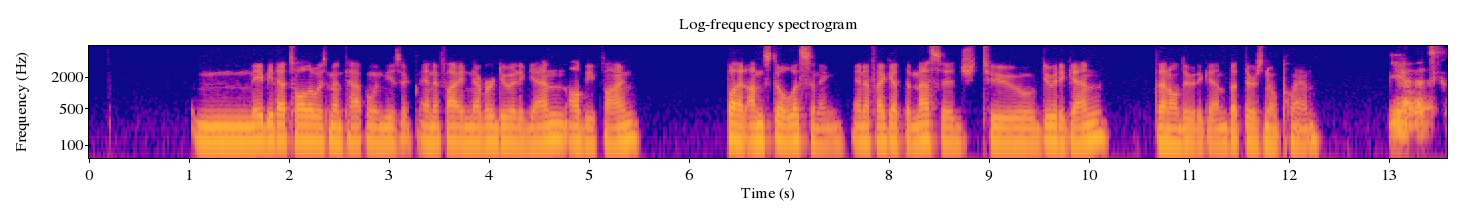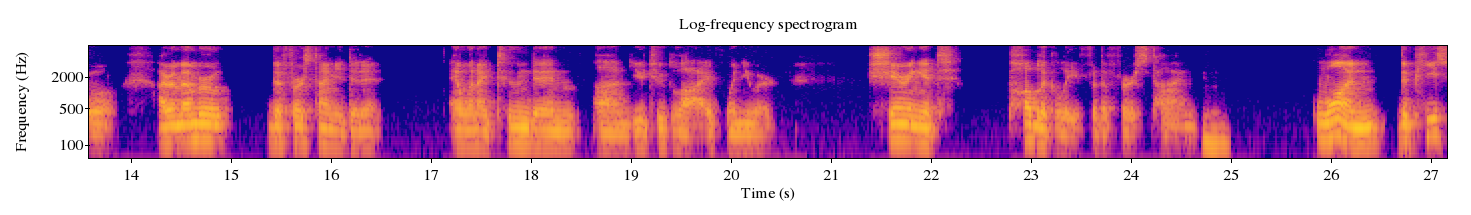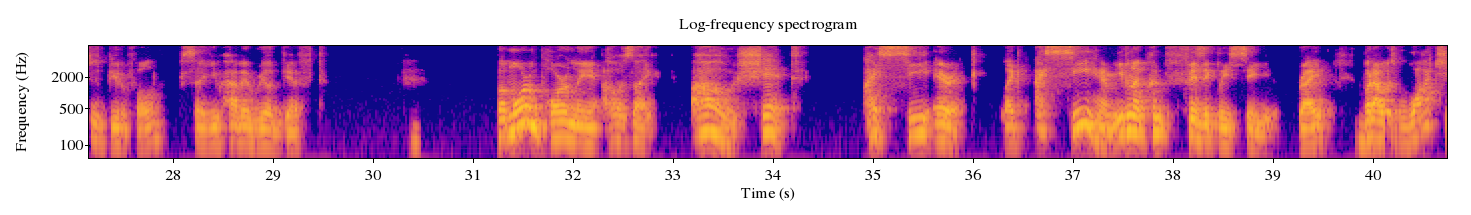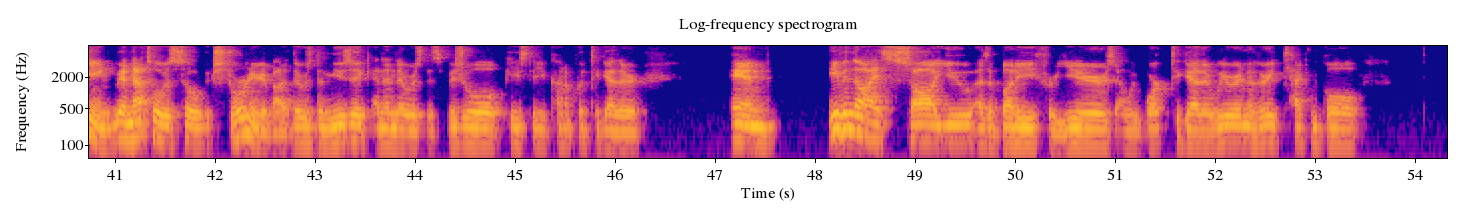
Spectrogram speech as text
maybe that's all that was meant to happen with music. And if I never do it again, I'll be fine. But I'm still listening. And if I get the message to do it again, then I'll do it again. But there's no plan. Yeah, that's cool. I remember the first time you did it and when I tuned in on YouTube Live when you were sharing it publicly for the first time. Mm-hmm. One, the piece is beautiful. So you have a real gift. But more importantly, I was like, oh shit, I see Eric. Like I see him, even though I couldn't physically see you, right? But I mm-hmm. was watching, and that's what was so extraordinary about it. There was the music, and then there was this visual piece that you kind of put together. And even though I saw you as a buddy for years and we worked together, we were in a very technical,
